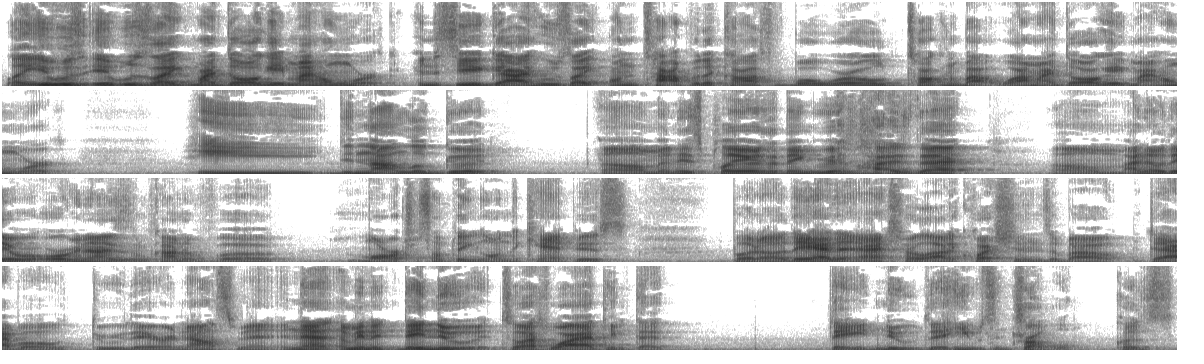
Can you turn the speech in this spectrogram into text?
Like it was it was like my dog ate my homework. And to see a guy who's like on top of the college football world talking about why my dog ate my homework he did not look good. Um, and his players i think realized that. Um, i know they were organizing some kind of uh, march or something on the campus but uh, they had to answer a lot of questions about Dabo through their announcement, and that I mean they knew it, so that's why I think that they knew that he was in trouble because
